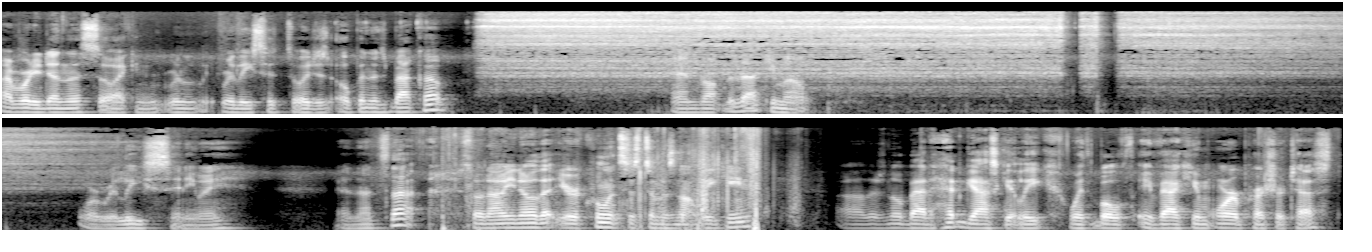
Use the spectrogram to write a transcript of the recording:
I've already done this so I can re release it. So I just open this back up and drop the vacuum out. Or release anyway. And that's that. So now you know that your coolant system is not leaking. Uh, there's no bad head gasket leak with both a vacuum or a pressure test.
